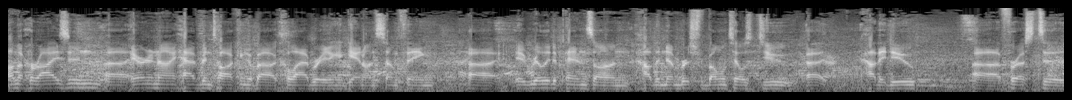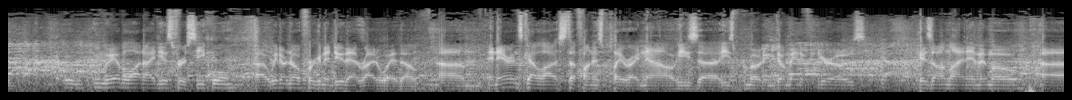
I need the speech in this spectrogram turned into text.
on the horizon, uh, Aaron and I have been talking about collaborating again on something. Uh, it really depends on how the numbers for Bumble Tales do, uh, how they do. Uh, for us to, we have a lot of ideas for a sequel. Uh, we don't know if we're going to do that right away though. Um, and Aaron's got a lot of stuff on his plate right now. He's he's promoting Domain of Heroes, his online MMO.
